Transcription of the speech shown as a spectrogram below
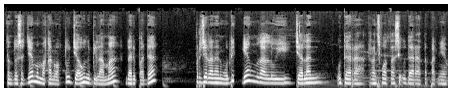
tentu saja memakan waktu jauh lebih lama daripada perjalanan mudik yang melalui jalan udara, transportasi udara tepatnya.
